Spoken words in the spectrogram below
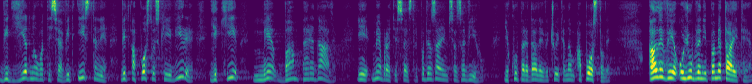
від'єднуватися від істини, від апостольської віри, які ми вам передали. І ми, браті і сестри, подивляємося за віру, яку передали, ви чуєте нам апостоли. Але ви, улюблені, пам'ятайте,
